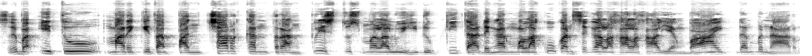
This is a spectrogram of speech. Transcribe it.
Sebab itu, mari kita pancarkan terang Kristus melalui hidup kita dengan melakukan segala hal-hal yang baik dan benar,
